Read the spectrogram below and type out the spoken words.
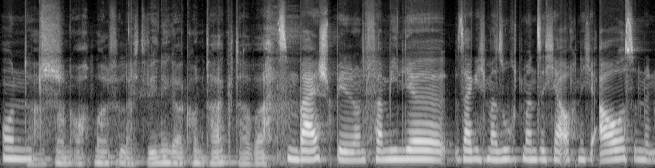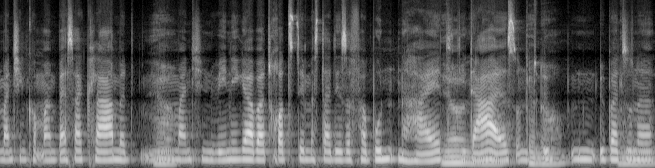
Und da hat man auch mal vielleicht weniger Kontakt, aber. Zum Beispiel. Und Familie, sage ich mal, sucht man sich ja auch nicht aus und mit manchen kommt man besser klar, mit ja. manchen weniger, aber trotzdem ist da diese Verbundenheit, ja, die da ist. Und genau. über so eine mhm.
